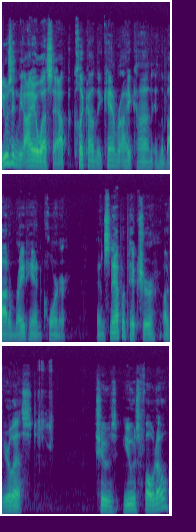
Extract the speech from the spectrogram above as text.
Using the iOS app, click on the camera icon in the bottom right-hand corner and snap a picture of your list. Choose Use Photo,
